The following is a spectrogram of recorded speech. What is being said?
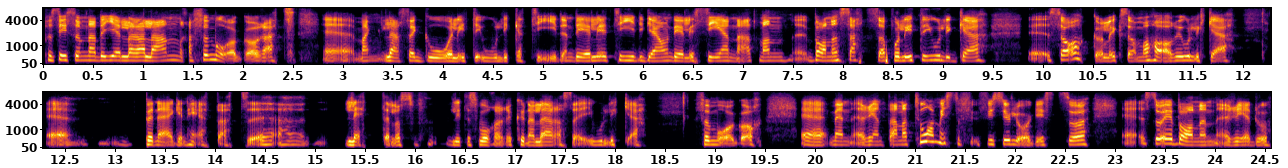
precis som när det gäller alla andra förmågor att eh, man lär sig gå lite olika tid, en del är tidiga och en del är sena, att man, eh, barnen satsar på lite olika eh, saker liksom och har olika eh, benägenhet att eh, lätt eller lite svårare kunna lära sig olika förmågor. Eh, men rent anatomiskt och fysiologiskt så, så är barnen redo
